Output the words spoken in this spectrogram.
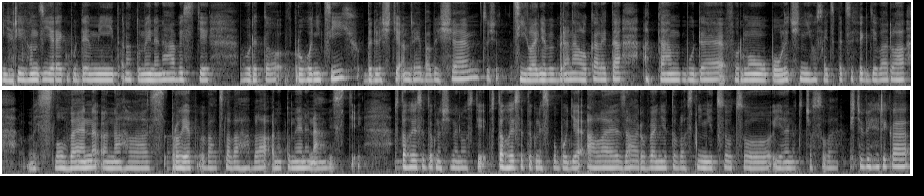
Jiří Honzírek bude mít anatomii nenávisti, bude to v Průhodnicích, bydliště Andreje Babiše, což je cíleně vybraná lokalita a tam bude formou pouličního site-specific divadla vysloven nahlas projev Václava Havla Anatomie nenávisti. Vztahuje se to k naší minulosti, vztahuje se to k nesvobodě, ale zároveň je to vlastně něco, co je nadčasové. Ještě bych řekla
